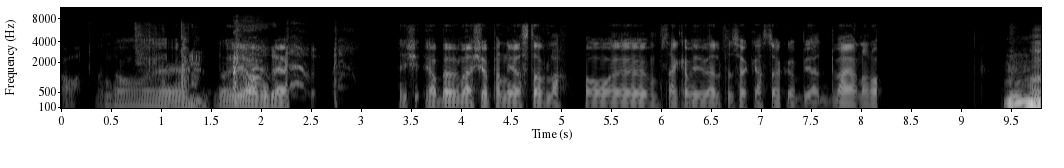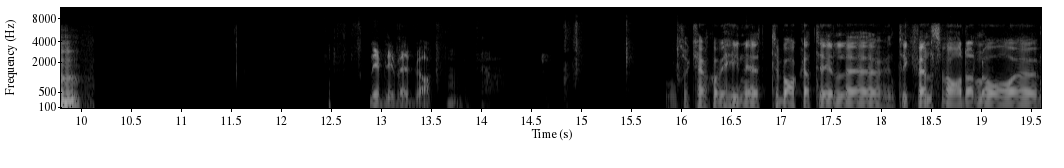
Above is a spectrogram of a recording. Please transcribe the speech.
Ja, men då, eh, då gör vi det. Jag behöver med köpa nya stövlar och eh, sen kan vi väl försöka stöka upp dvärgarna då. Mm. Mm. Det blir väl bra. Mm. Och så kanske vi hinner tillbaka till, eh, till kvällsvardagen och eh,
